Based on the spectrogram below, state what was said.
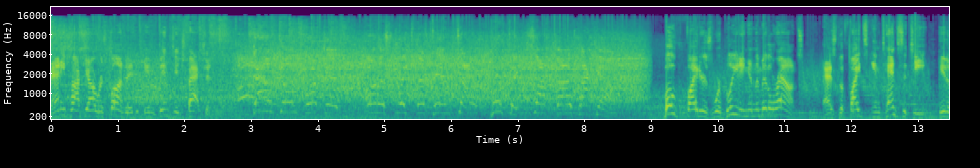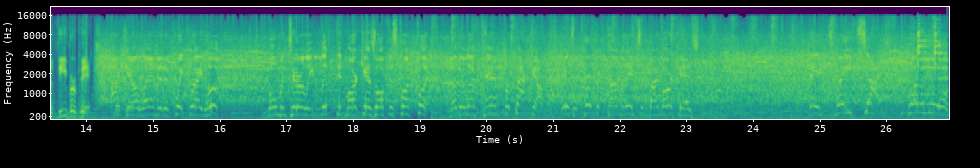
Manny Pacquiao responded in vintage fashion. Down goes Marquez on a straight left hand shot. Perfect shot by Pacquiao. Both fighters were bleeding in the middle rounds as the fight's intensity hit a fever pitch. Pacquiao landed a quick right hook. Momentarily lifted Marquez off his front foot. Another left hand for Pacquiao. There's a perfect combination by Marquez. They trade shots. What a war.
